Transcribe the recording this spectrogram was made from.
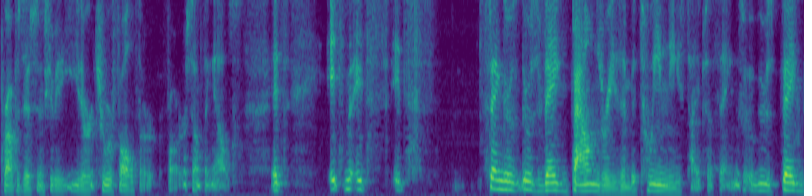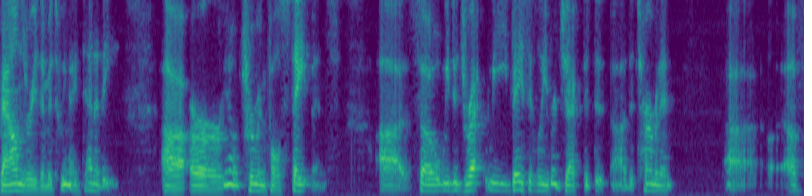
propositions could be either true or false or, or something else. It's it's it's it's saying there's there's vague boundaries in between these types of things. There's vague boundaries in between identity uh, or you know true and false statements. Uh, so we we basically reject the uh, determinant uh, of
